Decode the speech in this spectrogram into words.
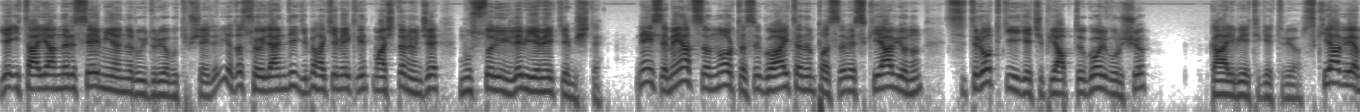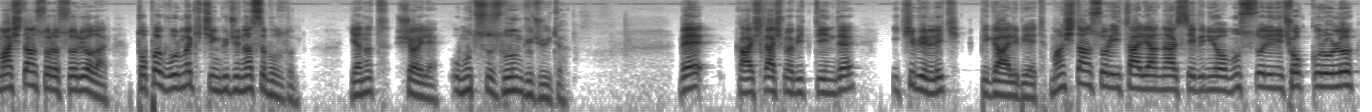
Ya İtalyanları sevmeyenler uyduruyor bu tip şeyleri ya da söylendiği gibi hakem Eklit maçtan önce Mussolini ile bir yemek yemişti. Neyse Meazza'nın ortası, Guaita'nın pası ve Schiavio'nun Strotki'yi geçip yaptığı gol vuruşu galibiyeti getiriyor. Schiavio'ya maçtan sonra soruyorlar. Topa vurmak için gücü nasıl buldun? Yanıt şöyle. Umutsuzluğun gücüydü. Ve karşılaşma bittiğinde 2-1'lik bir galibiyet. Maçtan sonra İtalyanlar seviniyor. Mussolini çok gururlu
